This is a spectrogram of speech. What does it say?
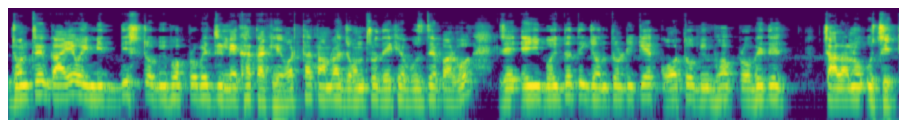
যন্ত্রের গায়ে ওই নির্দিষ্ট বিভব প্রভেদটি লেখা থাকে। অর্থাৎ আমরা যন্ত্র দেখে বুঝতে পারব যে এই বৈদ্যুতিক যন্ত্রটিকে কত বিভব প্রভেদে চালানো উচিত।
